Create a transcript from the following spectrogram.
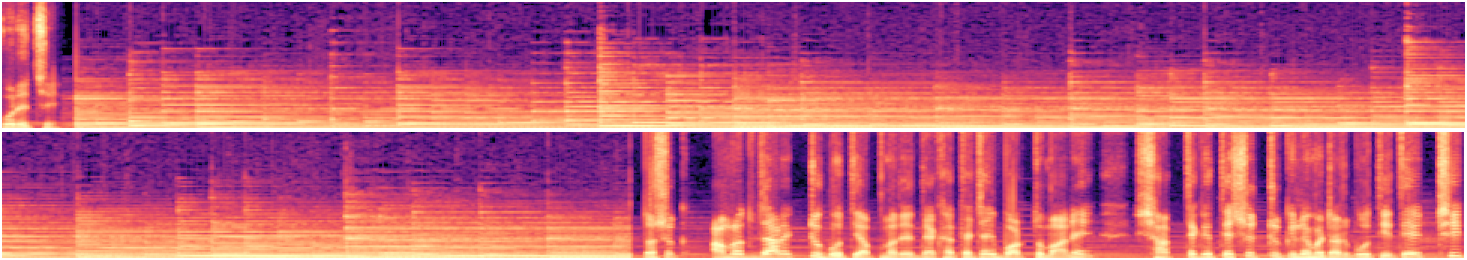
করেছে। দর্শক, আমরা যদি আরেকটু গতি আপনাদের দেখাতে চাই, বর্তমানে ষাট থেকে তেষট্টি কিলোমিটার গতিতে ঠিক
